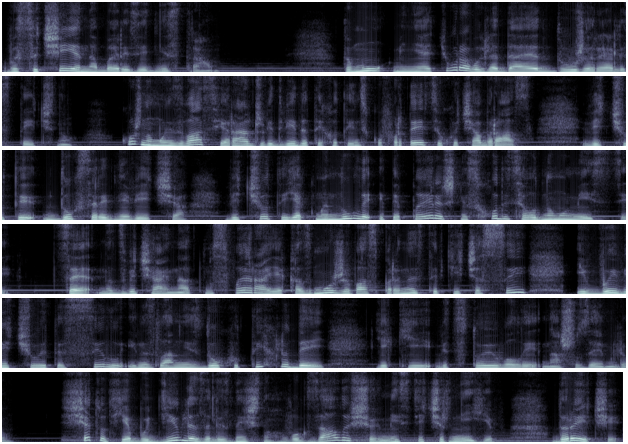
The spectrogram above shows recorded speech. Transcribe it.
височіє на березі Дністра. Тому мініатюра виглядає дуже реалістично. Кожному із вас я раджу відвідати Хотинську фортецю хоча б раз, відчути дух середньовіччя, відчути, як минуле і теперішнє сходиться в одному місці. Це надзвичайна атмосфера, яка зможе вас перенести в ті часи, і ви відчуєте силу і незламність духу тих людей, які відстоювали нашу землю. Ще тут є будівля залізничного вокзалу, що в місті Чернігів. До речі,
